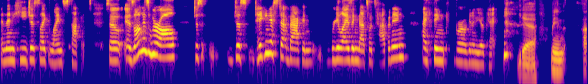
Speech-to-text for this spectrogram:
and then he just like lines his pockets so as long as we're all just just taking a step back and realizing that's what's happening i think we're all going to be okay yeah i mean uh,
